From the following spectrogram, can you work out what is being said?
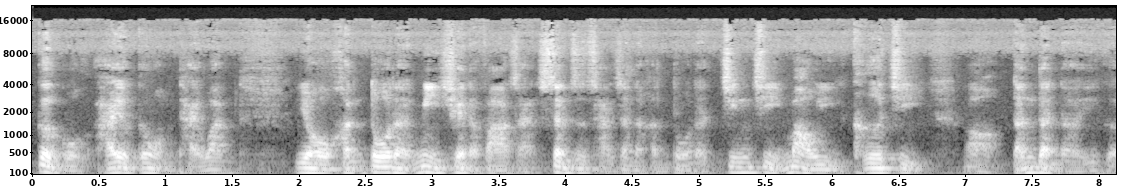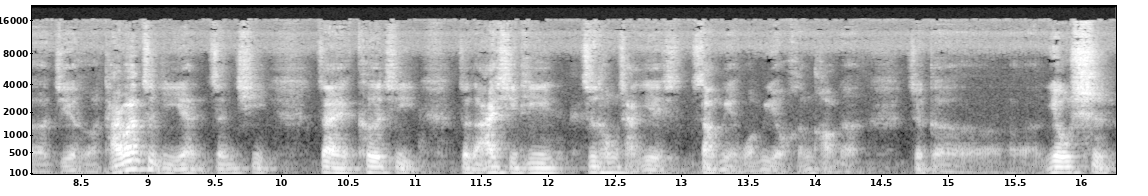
各国，还有跟我们台湾，有很多的密切的发展，甚至产生了很多的经济、贸易、科技啊等等的一个结合。台湾自己也很争气，在科技这个 ICT 直通产业上面，我们有很好的这个优势。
